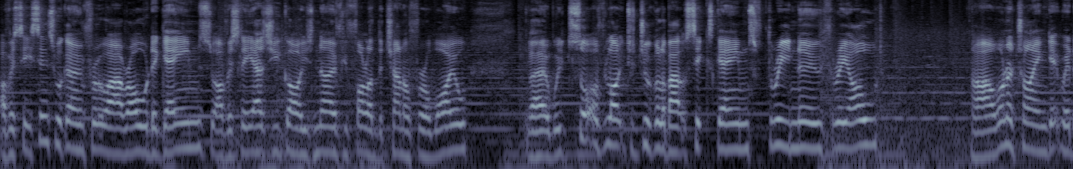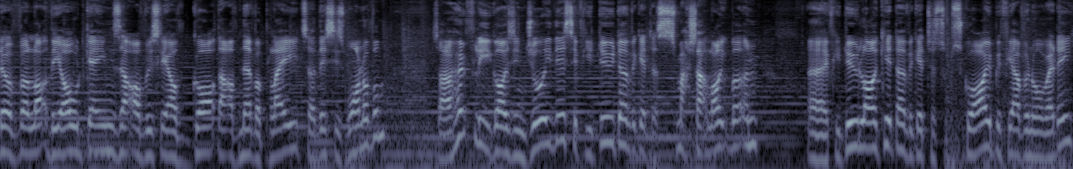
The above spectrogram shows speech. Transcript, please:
obviously since we're going through our older games. Obviously, as you guys know, if you followed the channel for a while, uh, we sort of like to juggle about six games, three new, three old. Uh, I want to try and get rid of a lot of the old games that obviously I've got that I've never played, so this is one of them. So hopefully you guys enjoy this. If you do, don't forget to smash that like button. Uh, if you do like it, don't forget to subscribe if you haven't already.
